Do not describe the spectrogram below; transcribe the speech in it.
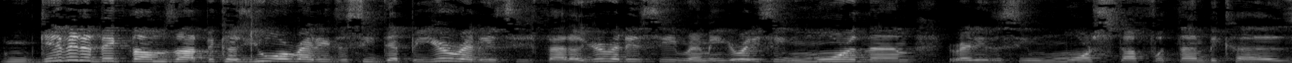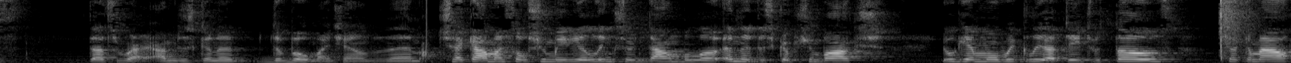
Give it a big thumbs up because you are ready to see Dippy. You're ready to see Fedo. You're ready to see Remy. You're ready to see more of them. You're ready to see more stuff with them because that's right. I'm just going to devote my channel to them. Check out my social media. Links are down below in the description box. You'll get more weekly updates with those. Check them out.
